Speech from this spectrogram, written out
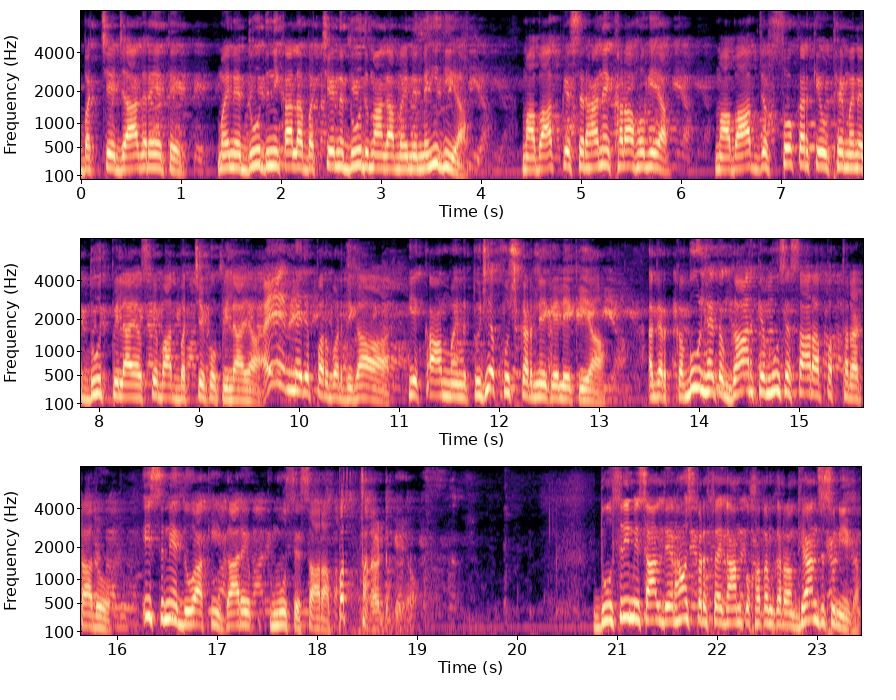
बच्चे जाग रहे थे। मैंने दूध निकाला, बच्चे ने दूध मांगा, मैंने नहीं दिया। माँ बाप के सिरहाने खड़ा हो गया। माँ बाप जब सो करके उठे, मैंने दूध पिलाया, उसके बाद बच्चे को पिलाया। ए मेरे परवरदिगार, ये काम मैंने तुझे खुश करने के लिए किया। अगर कबूल है तो गार के मुँह से सारा पत्थर हटा दो। इसने दुआ की, गारे मुँह से सारा पत्थर हट गया। दूसरी मिसाल दे रहा हूँ, इस पर पैगाम को खत्म कर रहा हूँ। ध्यान से सुनिएगा।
